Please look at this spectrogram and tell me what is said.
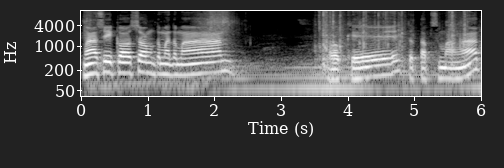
Masih kosong teman-teman. Oke tetap semangat.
